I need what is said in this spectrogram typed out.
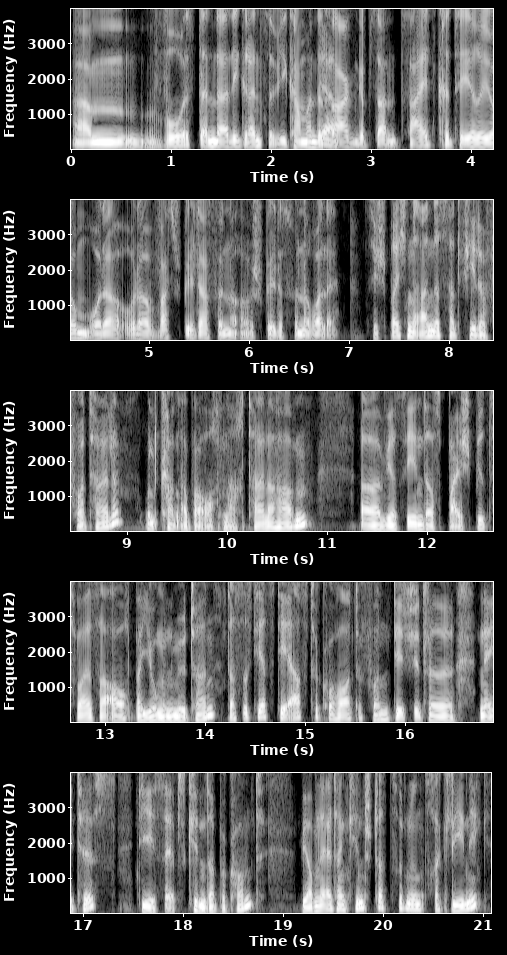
Ähm, wo ist denn da die Grenze? Wie kann man das ja. sagen? Gibt es da ein Zeitkriterium oder, oder was spielt, da für eine, spielt das für eine Rolle? Sie sprechen an, es hat viele Vorteile und kann aber auch Nachteile haben. Äh, wir sehen das beispielsweise auch bei jungen Müttern. Das ist jetzt die erste Kohorte von Digital Natives, die selbst Kinder bekommt. Wir haben eine Eltern-Kind-Station in unserer Klinik.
